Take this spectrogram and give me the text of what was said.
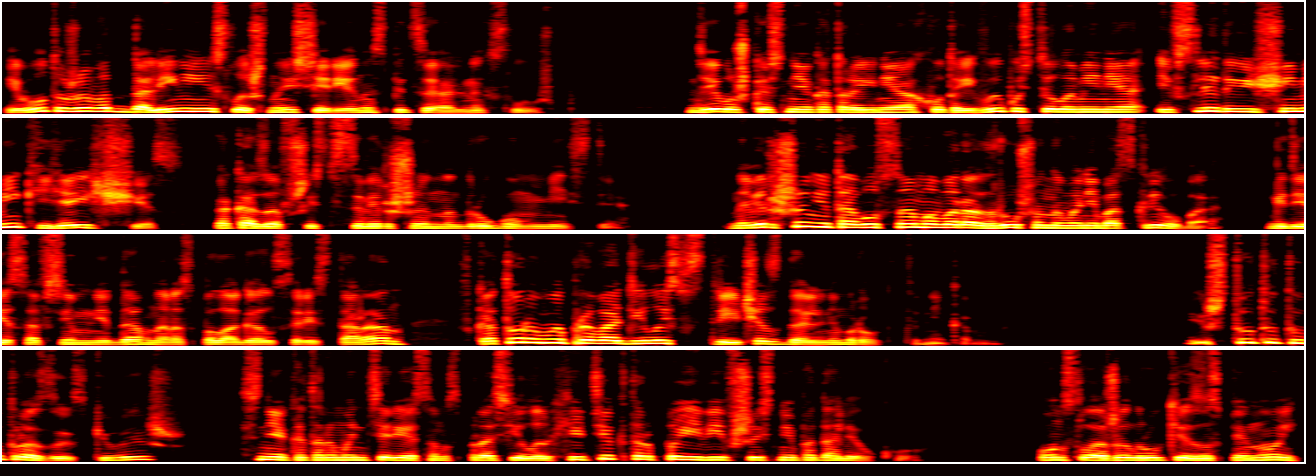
и вот уже в отдалении слышны сирены специальных служб. Девушка с некоторой неохотой выпустила меня, и в следующий миг я исчез, оказавшись в совершенно другом месте. На вершине того самого разрушенного небоскреба, где совсем недавно располагался ресторан, в котором и проводилась встреча с дальним родственником. «И что ты тут разыскиваешь?» — с некоторым интересом спросил архитектор, появившись неподалеку. Он сложил руки за спиной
